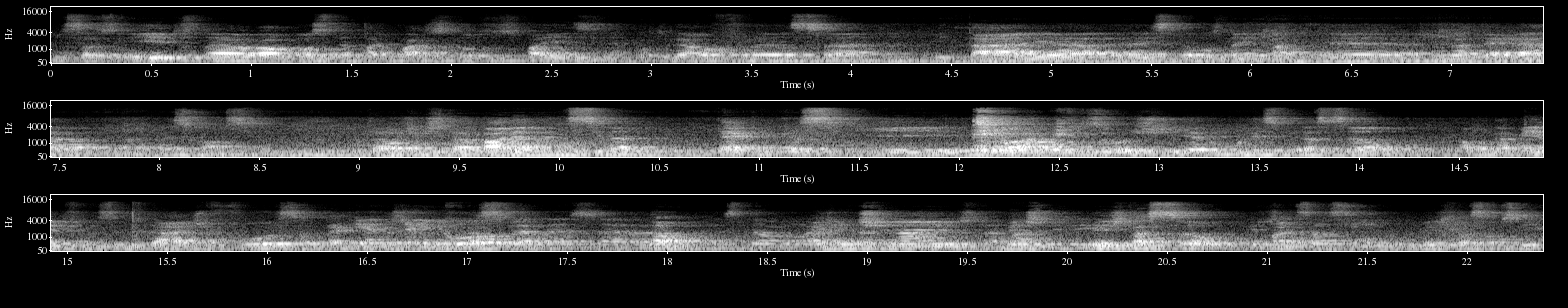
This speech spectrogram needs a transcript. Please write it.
nos Estados Unidos, na Europa Ocidental e quase todos os países. Né? Portugal, França, Itália, eh, estamos na eh, Inglaterra, na Escócia. Então a gente trabalha, ensina técnicas que melhoram a fisiologia, como respiração, alongamento, flexibilidade, força, técnicas de yoga nessa não. questão não a gente de meditação, meditação sim, meditação sim,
